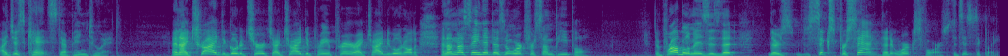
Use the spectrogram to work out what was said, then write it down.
I just can't step into it. And I tried to go to church, I tried to pray a prayer, I tried to go to altar, and I'm not saying that doesn't work for some people. The problem is, is that there's 6% that it works for statistically.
